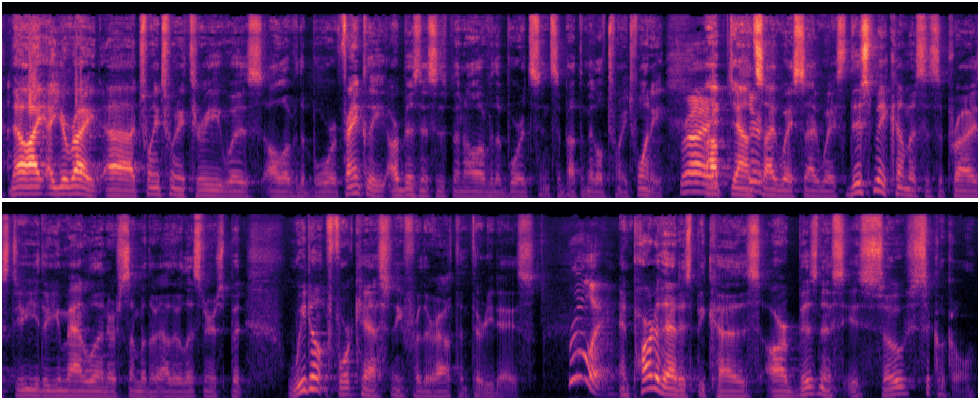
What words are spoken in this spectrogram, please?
no, I, you're right. Uh, 2023 was all over the board. Frankly, our business has been all over the board since about the middle of 2020. Right, Up, down, sure. sideways, sideways. This may come as a surprise to either you, Madeline, or some of the other listeners, but we don't forecast any further out than 30 days. really? And part of that is because our business is so cyclical.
